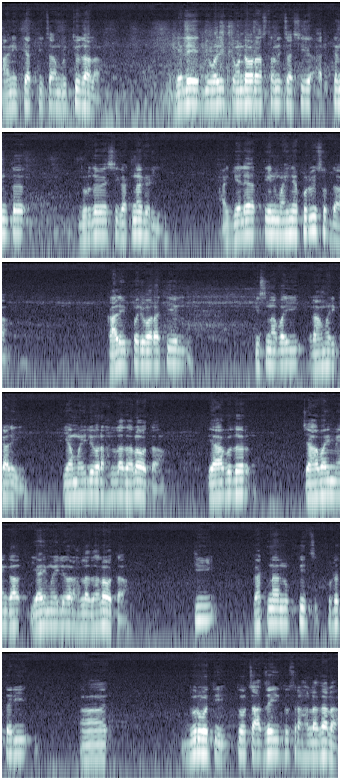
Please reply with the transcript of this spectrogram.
आणि त्यात तिचा मृत्यू झाला. गेले दिवाळी तोंडावर असतानाच अशी अत्यंत दुर्दैवी अशी घटना घडली. गेल्या तीन महिन्यापूर्वी सुद्धा काळी परिवारातील किसनाबाई रामहरी काळे या महिलेवर हल्ला झाला होता. त्या अगोदर चहाबाई मेंगाळ याही महिलेवर हल्ला झाला होता. ती घटना नुकतीच कुठंतरी दूर होती. तोच आजही दुसरा हल्ला झाला.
